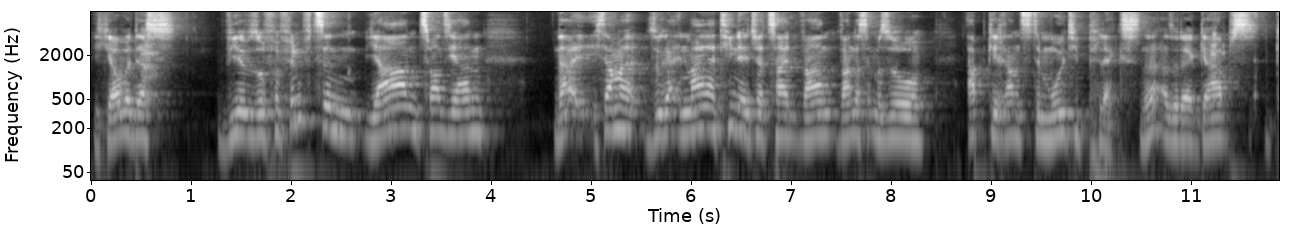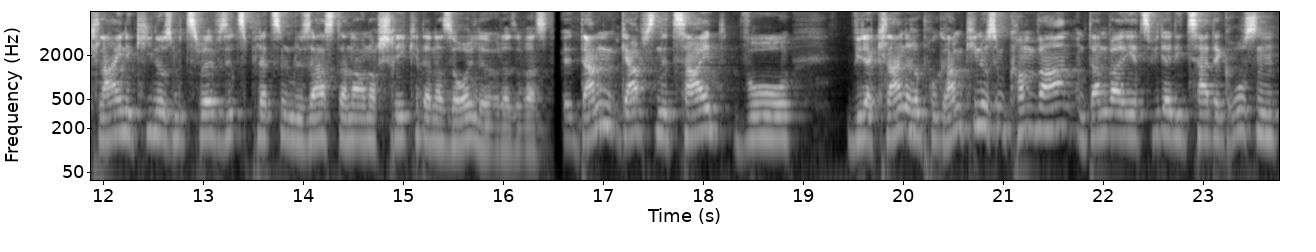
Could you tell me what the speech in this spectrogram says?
Ich glaube, dass wir so vor 15 Jahren, 20 Jahren, na, ich sag mal, sogar in meiner Teenagerzeit waren, waren das immer so abgeranzte Multiplex. Ne? Also da gab es kleine Kinos mit zwölf Sitzplätzen und du saßt dann auch noch schräg hinter einer Säule oder sowas. Dann gab es eine Zeit, wo wieder kleinere Programmkinos im Kommen waren und dann war jetzt wieder die Zeit der großen,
